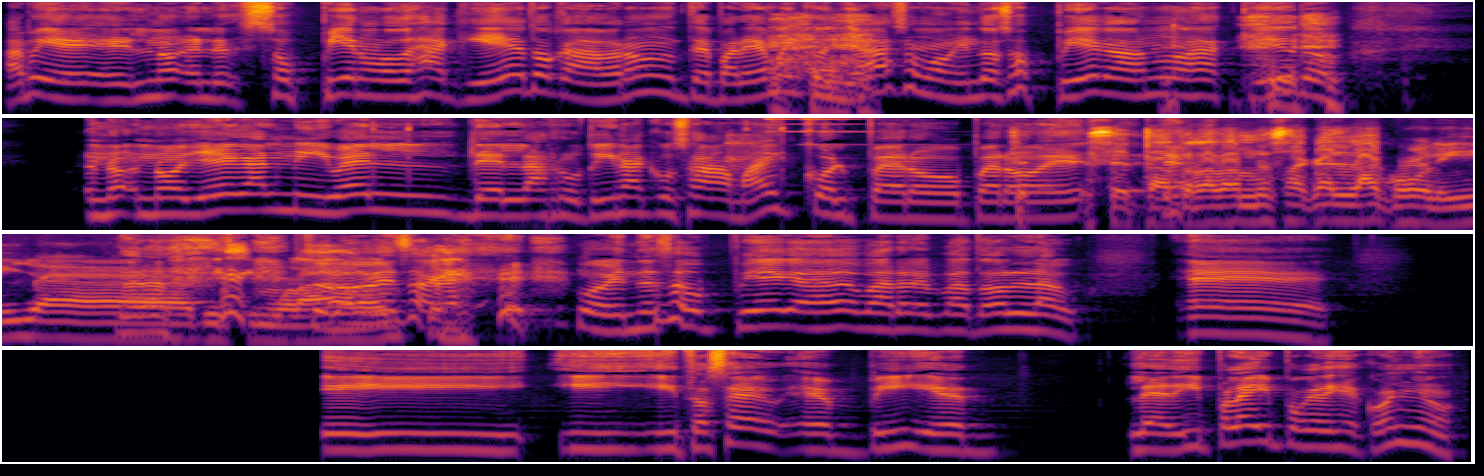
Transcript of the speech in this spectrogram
Papi, esos pies no lo deja quieto, cabrón. Te parecía Michael Jackson moviendo esos pies, cabrón, no lo deja quieto. No, llega al nivel de la rutina que usaba Michael, pero. pero se, está tratando de sacar la colilla disimulada. moviendo esos pies para, para todos lados. Eh, y, y, entonces eh, eh, le di play porque dije, coño,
